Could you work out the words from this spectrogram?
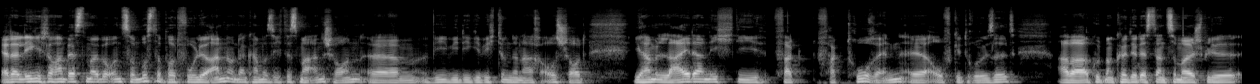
Ja, da lege ich doch am besten mal bei uns so ein Musterportfolio an und dann kann man sich das mal anschauen, ähm, wie, wie die Gewichtung danach ausschaut. Wir haben leider nicht die Faktoren äh, aufgedröselt, aber gut, man könnte das dann zum Beispiel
